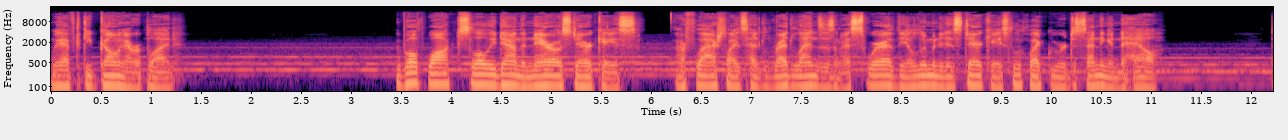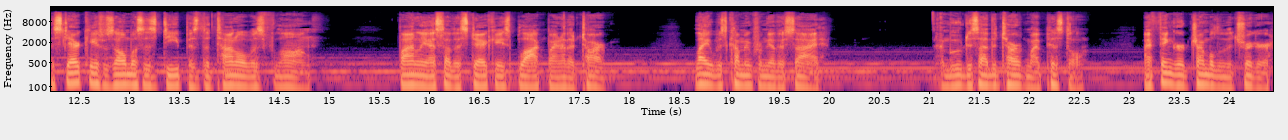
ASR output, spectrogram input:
We have to keep going, I replied. We both walked slowly down the narrow staircase. Our flashlights had red lenses, and I swear the illuminated staircase looked like we were descending into hell. The staircase was almost as deep as the tunnel was long. Finally, I saw the staircase blocked by another tarp. Light was coming from the other side. I moved aside the tarp with my pistol. My finger trembled on the trigger.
